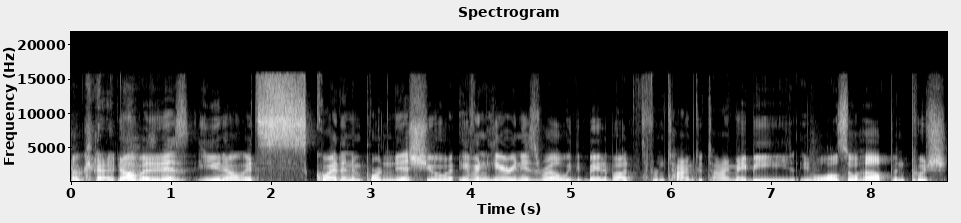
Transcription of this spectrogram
Okay. No, but it is, you know, it's quite an important issue. Even here in Israel, we debate about it from time to time. Maybe it will also help and push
